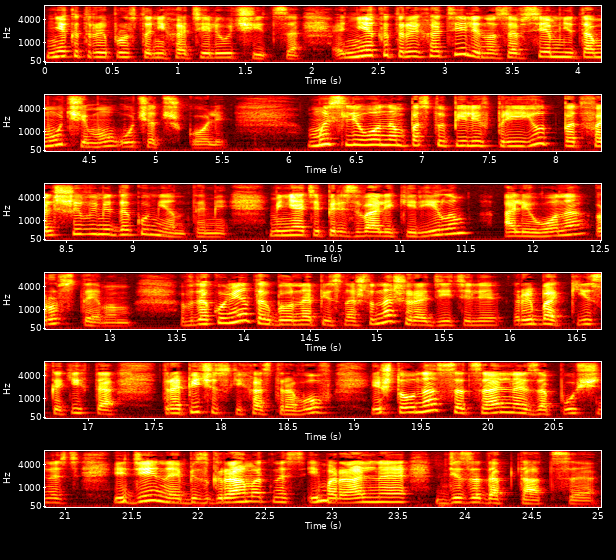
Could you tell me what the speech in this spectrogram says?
Некоторые просто не хотели учиться. Некоторые хотели но совсем не тому чему учат в школе мы с леоном поступили в приют под фальшивыми документами. Меня теперь звали кириллом а леона рустемом. В документах было написано что наши родители рыбаки с каких то тропических островов и что у нас социальная запущенность идейная безграмотность и моральная дезадаптация.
